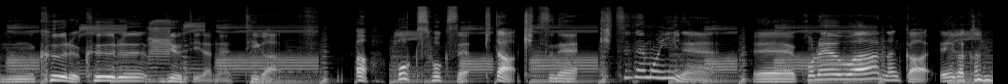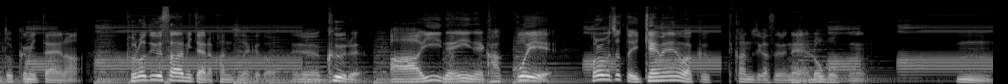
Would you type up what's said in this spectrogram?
うんクールクールビューティーだね。ティガあフォックスフォックス。来た。キツネ。キツネもいいね。えー、これはなんか映画監督みたいなプロデューサーみたいな感じだけど、えー、クール。あーいいねいいね。かっこいい。これもちょっとイケメン枠って感じがするね。ロボくん。うん。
